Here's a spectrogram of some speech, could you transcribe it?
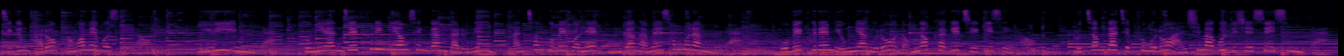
지금 바로 경험해보세요. 2위입니다. 동이한제 프리미엄 생강 가루는 11,900원의 건강함을 선물합니다. 500g 용량으로 넉넉하게 즐기세요. 무첨가 제품으로 안심하고 드실 수 있습니다.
